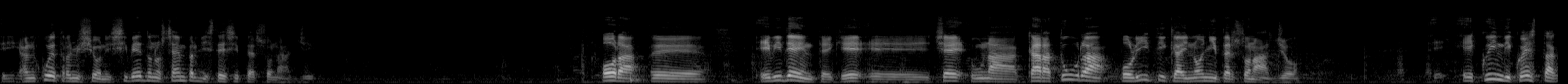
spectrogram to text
in alcune trasmissioni si vedono sempre gli stessi personaggi. Ora, eh, è evidente che eh, c'è una caratura politica in ogni personaggio e, e quindi questa,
